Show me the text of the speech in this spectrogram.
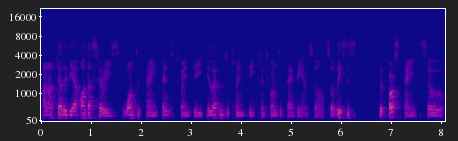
and actually there are other series 1 to 10, 10 to 20, 11 to 20, 21 to 30 and so on. So this is the first 10 so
